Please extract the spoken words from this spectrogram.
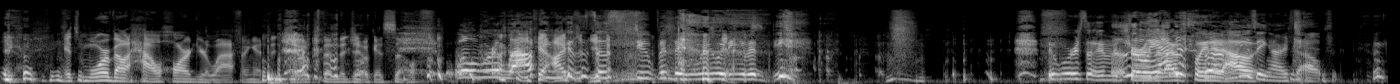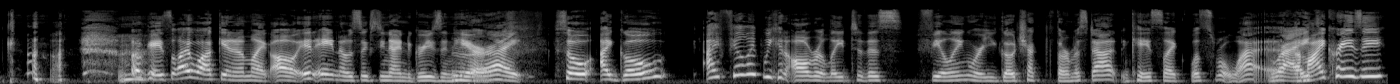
It's more about how hard you're laughing at the joke than the joke itself. well, we're laughing Yeah, I- because it's yeah. so stupid that we would even be. that we're so immature we that I've to pointed out. using ourselves. Okay, so I walk in and I'm like, oh, it ain't no 69 degrees in here. Right. So I go, I feel like we can all relate to this feeling where you go check the thermostat in case, like, what's what? Right. Am I crazy?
